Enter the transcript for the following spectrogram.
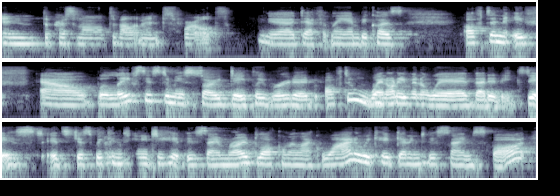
in the personal development world. Yeah, definitely. And because often if our belief system is so deeply rooted, often we're not mm-hmm. even aware that it exists. It's just we continue to hit this same roadblock and we're like, why do we keep getting to this same spot?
